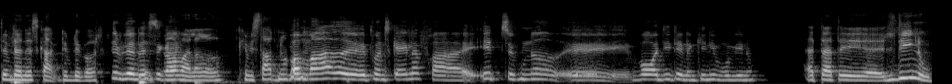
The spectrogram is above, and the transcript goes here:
det bliver næste gang, det bliver godt. Det bliver næste gang. allerede. Kan vi starte nu? Hvor meget øh, på en skala fra 1 til 100, øh, hvor er dit energiniveau lige nu? At der er det øh, lige nu,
